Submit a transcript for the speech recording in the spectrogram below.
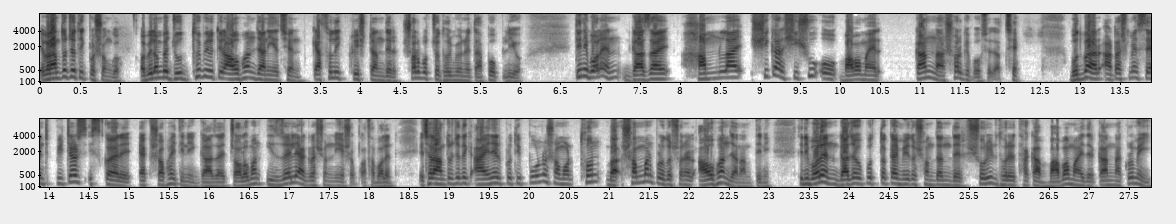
এবার আন্তর্জাতিক প্রসঙ্গ। অবিলম্বে যুদ্ধবিরতির আহ্বান জানিয়েছেন ক্যাথলিক খ্রিস্টানদের সর্বোচ্চ ধর্মীয় নেতা পোপ লিও। তিনি বলেন, গাজায় হামলায় শিকার শিশু ও বাবা মায়ের কান্না স্বর্গে পৌঁছে যাচ্ছে। বুধবার আঠাশ মে সেন্ট পিটার্স স্কোয়ারে এক সভায় তিনি গাজায় চলমান ইসরায়েলি আগ্রাসন নিয়ে এসব কথা বলেন। এছাড়া আন্তর্জাতিক আইনের প্রতি পূর্ণ সমর্থন বা সম্মান প্রদর্শনের আহ্বান জানান তিনি। তিনি বলেন, গাজা উপত্যকায় মৃত সন্তানদের শরীর ধরে থাকা বাবা মায়েদের কান্না ক্রমেই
